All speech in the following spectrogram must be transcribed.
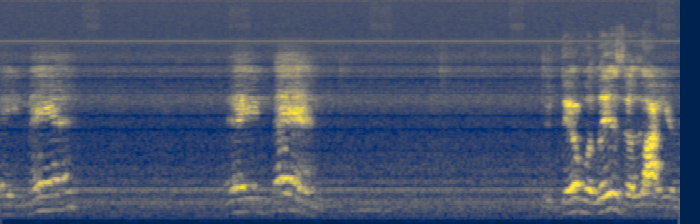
Amen. Amen. The devil is a liar.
